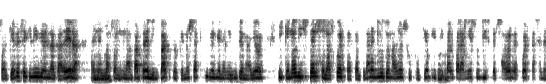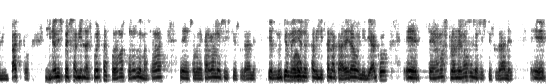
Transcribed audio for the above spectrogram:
Cualquier desequilibrio en la cadera, en, la parte del impacto, que no se active bien el glúteo mayor y que no disperse las fuerzas, que al final el glúteo mayor, su función principal para mí es un dispersador de fuerzas en el impacto. Si no dispersa bien las fuerzas, podemos tener demasiada eh, sobrecarga en los isquiosurales. Si el glúteo medio no estabiliza la cadera o el ilíaco, eh, tenemos problemas en los isquiosurales. Eh,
